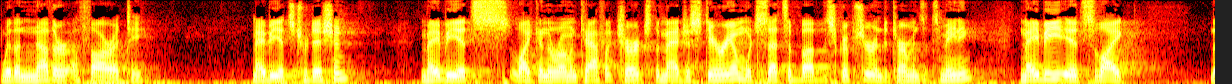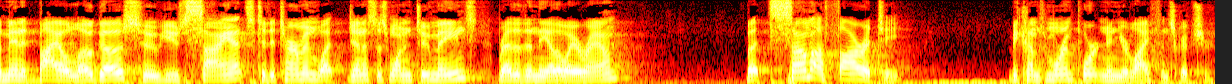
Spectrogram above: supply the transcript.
with another authority. Maybe it's tradition. Maybe it's like in the Roman Catholic Church, the magisterium, which sets above the Scripture and determines its meaning. Maybe it's like the men at BioLogos who use science to determine what Genesis 1 and 2 means rather than the other way around. But some authority becomes more important in your life than Scripture.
